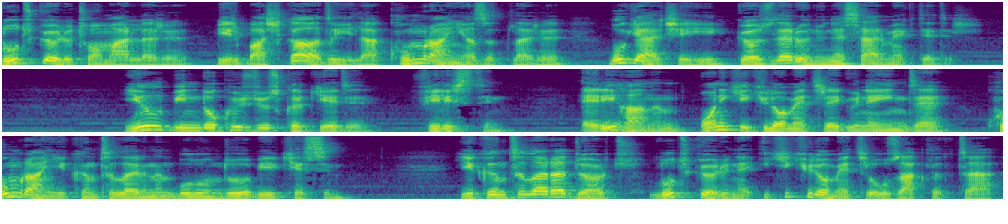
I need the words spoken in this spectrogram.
Lut Gölü tomarları, bir başka adıyla Kumran yazıtları bu gerçeği gözler önüne sermektedir. Yıl 1947, Filistin, Eriha'nın 12 kilometre güneyinde Kumran yıkıntılarının bulunduğu bir kesim. Yıkıntılara 4, Lut Gölü'ne 2 kilometre uzaklıkta,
